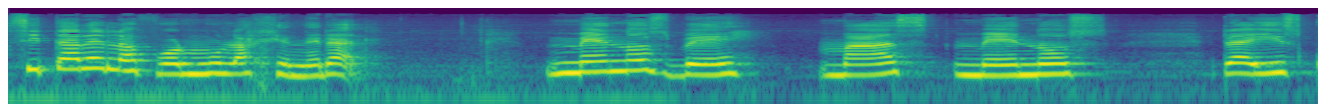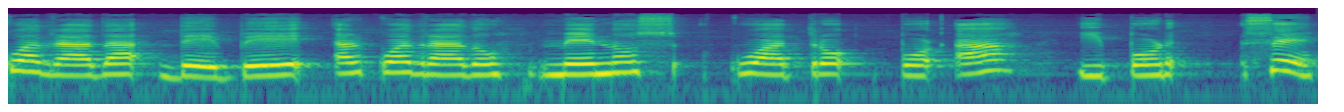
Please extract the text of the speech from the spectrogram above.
Citaré la fórmula general. Menos b más menos raíz cuadrada de b al cuadrado menos 4 por a y por c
